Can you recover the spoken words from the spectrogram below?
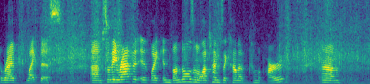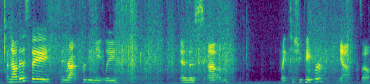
arrive like this. Um, so they wrap it in, like in bundles and a lot of times they kind of come apart. Um, now this they, they wrap pretty neatly in this um, like tissue paper. Yeah, so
